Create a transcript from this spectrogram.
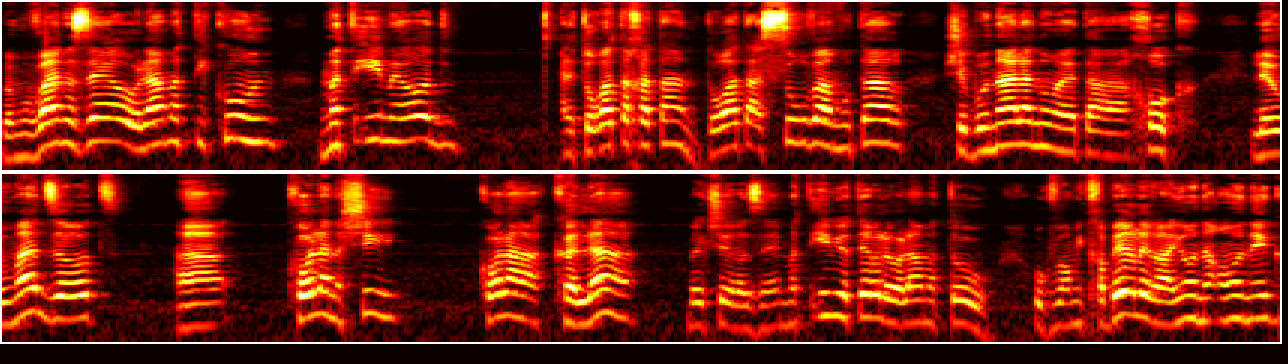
במובן הזה עולם התיקון מתאים מאוד לתורת החתן, תורת האסור והמותר שבונה לנו את החוק. לעומת זאת, הקול הנשי, קול הכלה בהקשר הזה, מתאים יותר לעולם התוהו. הוא כבר מתחבר לרעיון העונג,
